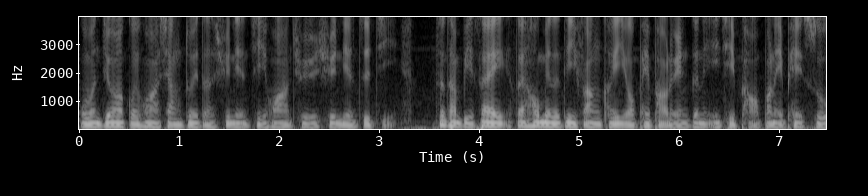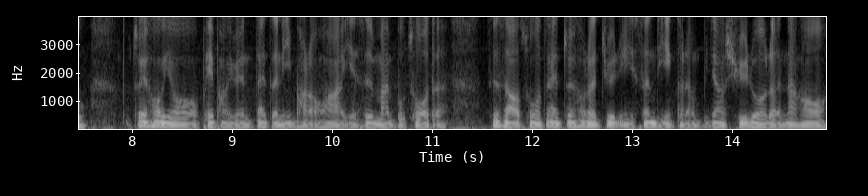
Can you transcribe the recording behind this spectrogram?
我们就要规划相对的训练计划去训练自己。这场比赛在后面的地方可以有陪跑员跟你一起跑，帮你配速。最后有陪跑员带着你跑的话，也是蛮不错的。至少说在最后的距离，身体可能比较虚弱了，然后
